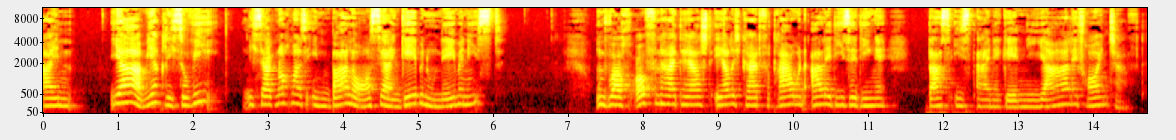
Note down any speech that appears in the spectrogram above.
ein, ja, wirklich, so wie, ich sage nochmals, in Balance ein Geben und Nehmen ist und wo auch Offenheit herrscht, Ehrlichkeit, Vertrauen, alle diese Dinge, das ist eine geniale Freundschaft.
